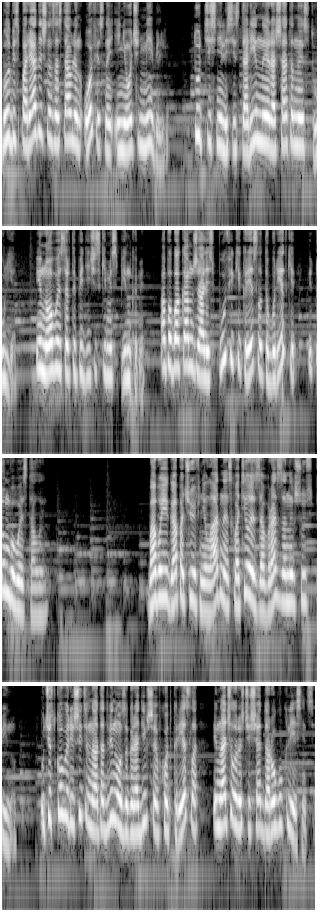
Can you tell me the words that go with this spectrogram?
был беспорядочно заставлен офисной и не очень мебелью. Тут теснились и старинные расшатанные стулья, и новые с ортопедическими спинками, а по бокам жались пуфики, кресла, табуретки и тумбовые столы. Баба-яга, почуяв неладное, схватилась за враз занывшую спину. Участковый решительно отодвинул загородившее вход кресло и начал расчищать дорогу к лестнице.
